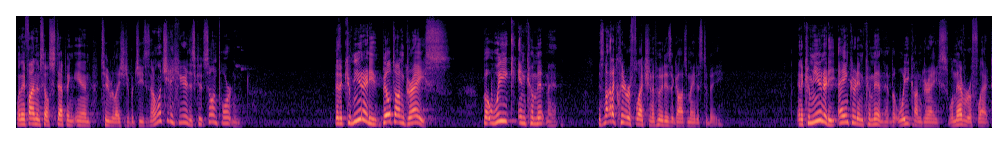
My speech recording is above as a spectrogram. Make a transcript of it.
when they find themselves stepping into relationship with Jesus. And I want you to hear this because it's so important. That a community built on grace, but weak in commitment, is not a clear reflection of who it is that God's made us to be. And a community anchored in commitment but weak on grace will never reflect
